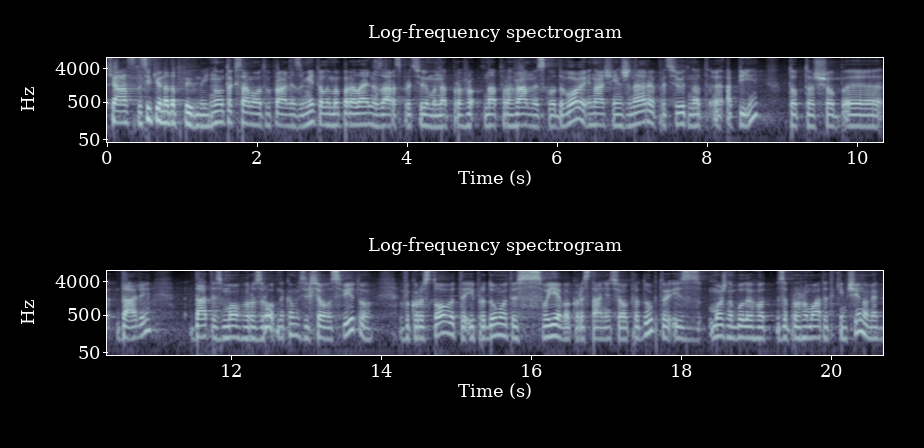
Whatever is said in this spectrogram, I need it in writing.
час, наскільки він адаптивний. Ну так само, от ви правильно замітили. Ми паралельно зараз працюємо над над програмною складовою, і наші інженери працюють над е, API, тобто, щоб е, далі. Дати змогу розробникам зі всього світу використовувати і придумувати своє використання цього продукту, і можна було його запрограмувати таким чином, якби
